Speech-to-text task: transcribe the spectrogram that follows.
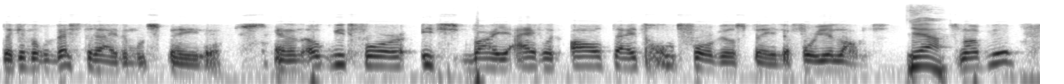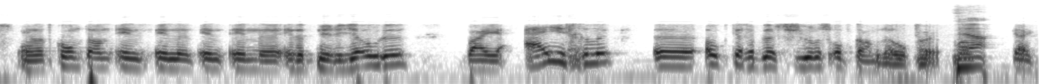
dat je nog wedstrijden moet spelen. En dan ook niet voor iets waar je eigenlijk altijd goed voor wil spelen, voor je land. Ja. Snap je? En dat komt dan in, in, in, in, in een periode waar je eigenlijk uh, ook tegen blessures op kan lopen. Want, Ja. Kijk,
